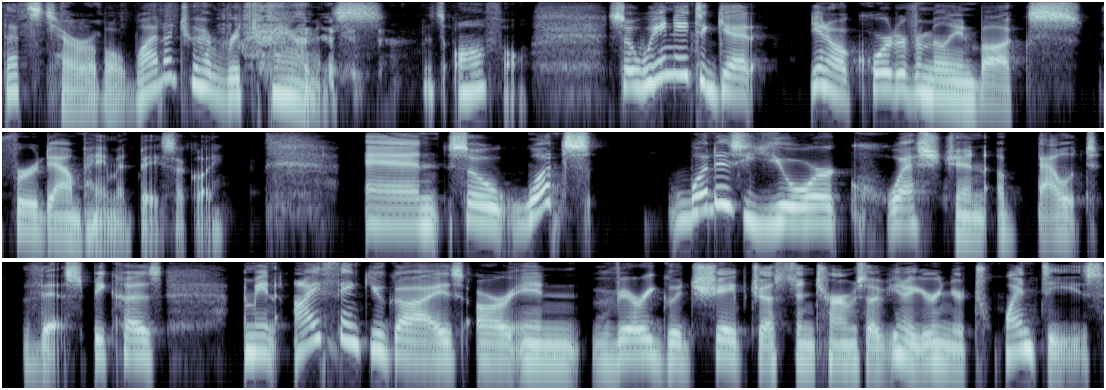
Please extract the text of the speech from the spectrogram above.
That's terrible. Why don't you have rich parents? That's awful. So we need to get, you know, a quarter of a million bucks for a down payment basically. And so what's what is your question about this? Because I mean, I think you guys are in very good shape just in terms of, you know, you're in your 20s.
